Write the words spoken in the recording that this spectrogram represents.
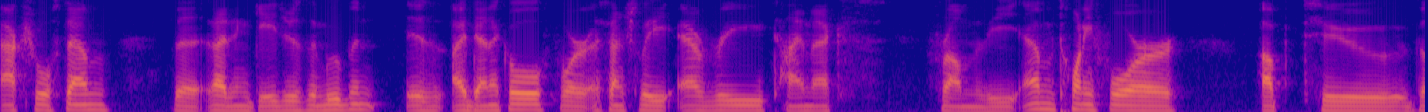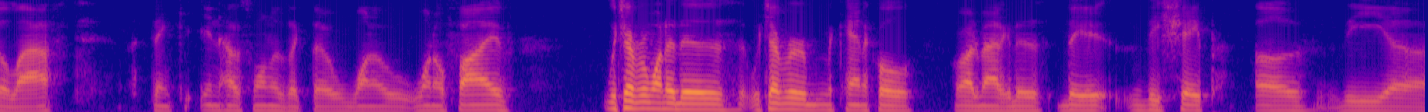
actual stem that, that engages the movement is identical for essentially every Timex from the M24 up to the last, I think in-house one was like the 10, 105. Whichever one it is, whichever mechanical or automatic it is, they, the shape of the uh,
